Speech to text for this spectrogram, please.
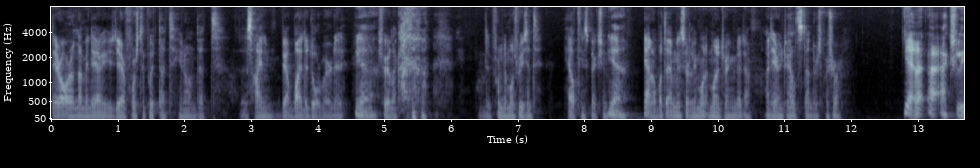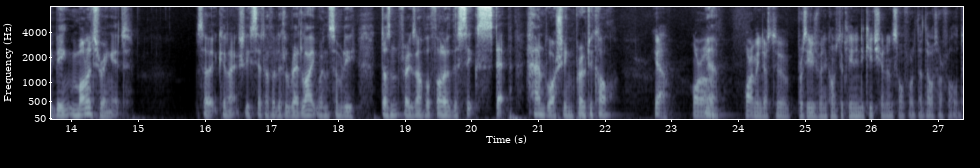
There are, and I mean, they are, forced to put that, you know, that sign by- the door where they Yeah, sure like from the most recent health inspection. yeah, Yeah, no, but I mean, certainly monitoring that, uh, adhering to health standards for sure. yeah. And actually, being monitoring it, so it can actually set off a little red light when somebody doesn't, for example, follow the six-step hand washing protocol. Yeah, or uh, Yeah. Or I mean, just uh, procedures when it comes to cleaning the kitchen and so forth that those are followed.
